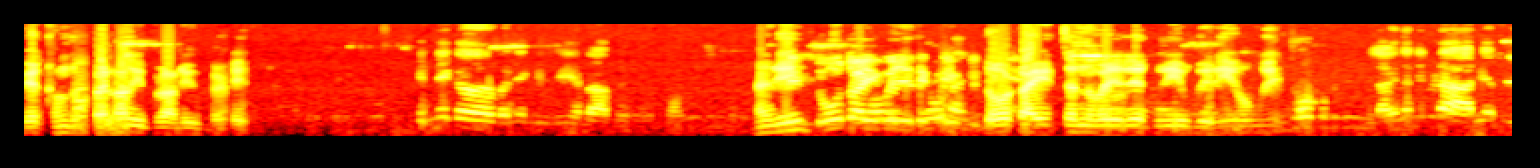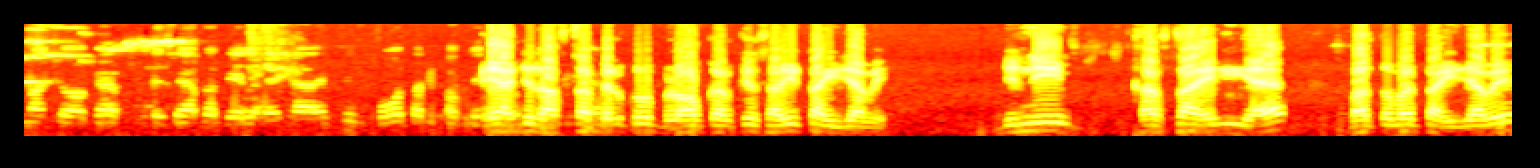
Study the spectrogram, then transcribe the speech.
ਵੇਖਣ ਤੋਂ ਪਹਿਲਾਂ ਦੀ ਪੁਰਾਣੀ ਬਿਲਡਿੰਗ ਕਿੰਨੇ ਕੁ ਵਜੇ ਗਿਰੀ ਹੈ ਰਾਤ? ਦੇ ਹਾਂਜੀ 2:30 ਵਜੇ ਦੇ ਕਰੀਬ 2:30 3 ਵਜੇ ਦੇ ਕਰੀਬ ਗਿਰੀ ਹੋਊਗੀ। ਲੱਗਦਾ ਨਹੀਂ ਜਿਹੜਾ ਆਰੀਆ ਸਮਾਜ ਚੌਕ ਹੈ ਪੂਰੇ ਸ਼ਹਿਰ ਦਾ ਦਿਲ ਹੈਗਾ ਇੱਥੇ ਬਹੁਤ ਸਾਰੀ ਪਬਲਿਕ ਇਹ ਅੱਜ ਰਸਤਾ ਬਿਲਕੁਲ ਬਲੌਕ ਕਰਕੇ ਸਾਰੀ ਢਾਈ ਜਾਵੇ। ਜਿੰਨੀ ਖਸਤਾ ਹੈਗੀ ਹੈ ਵੱਧ ਤੋਂ ਵੱਧ ਢਾਈ ਜਾਵੇ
